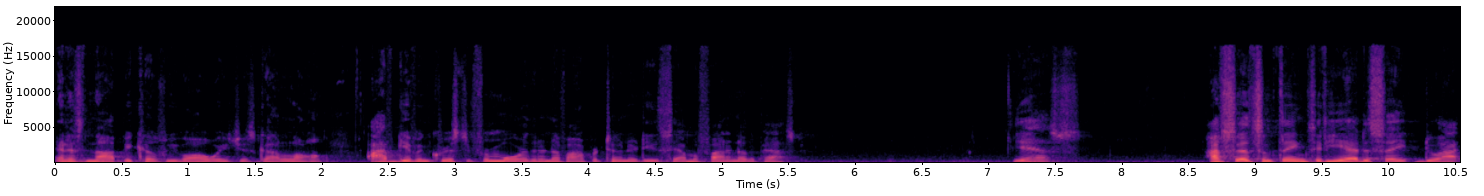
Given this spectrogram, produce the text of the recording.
and it's not because we've always just got along. I've given Christopher more than enough opportunity to say, I'm going to find another pastor. Yes. I've said some things that he had to say, do I,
